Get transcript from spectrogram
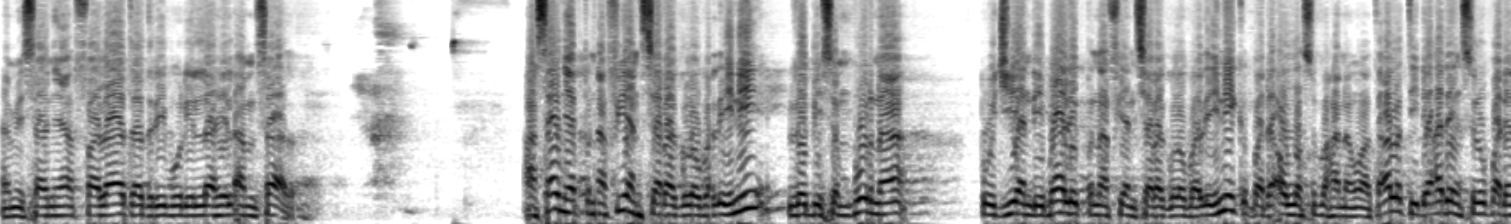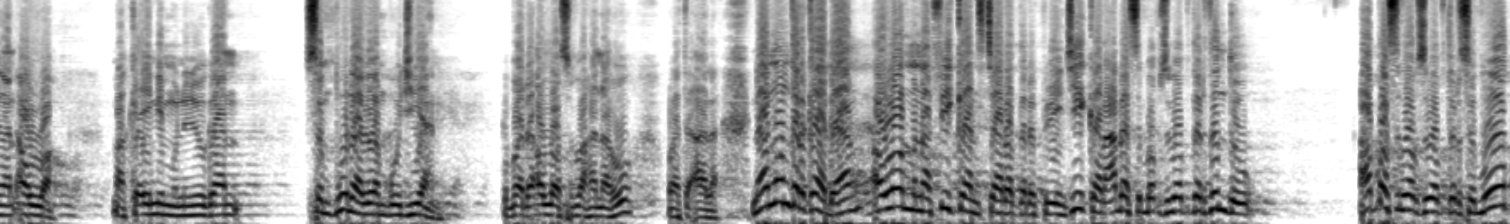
misalnya fala tadribu lillahil amsal. Asalnya penafian secara global ini lebih sempurna pujian di balik penafian secara global ini kepada Allah Subhanahu wa taala tidak ada yang serupa dengan Allah. Maka ini menunjukkan sempurna dalam pujian kepada Allah Subhanahu wa taala. Namun terkadang Allah menafikan secara terperinci karena ada sebab-sebab tertentu. Apa sebab-sebab tersebut?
